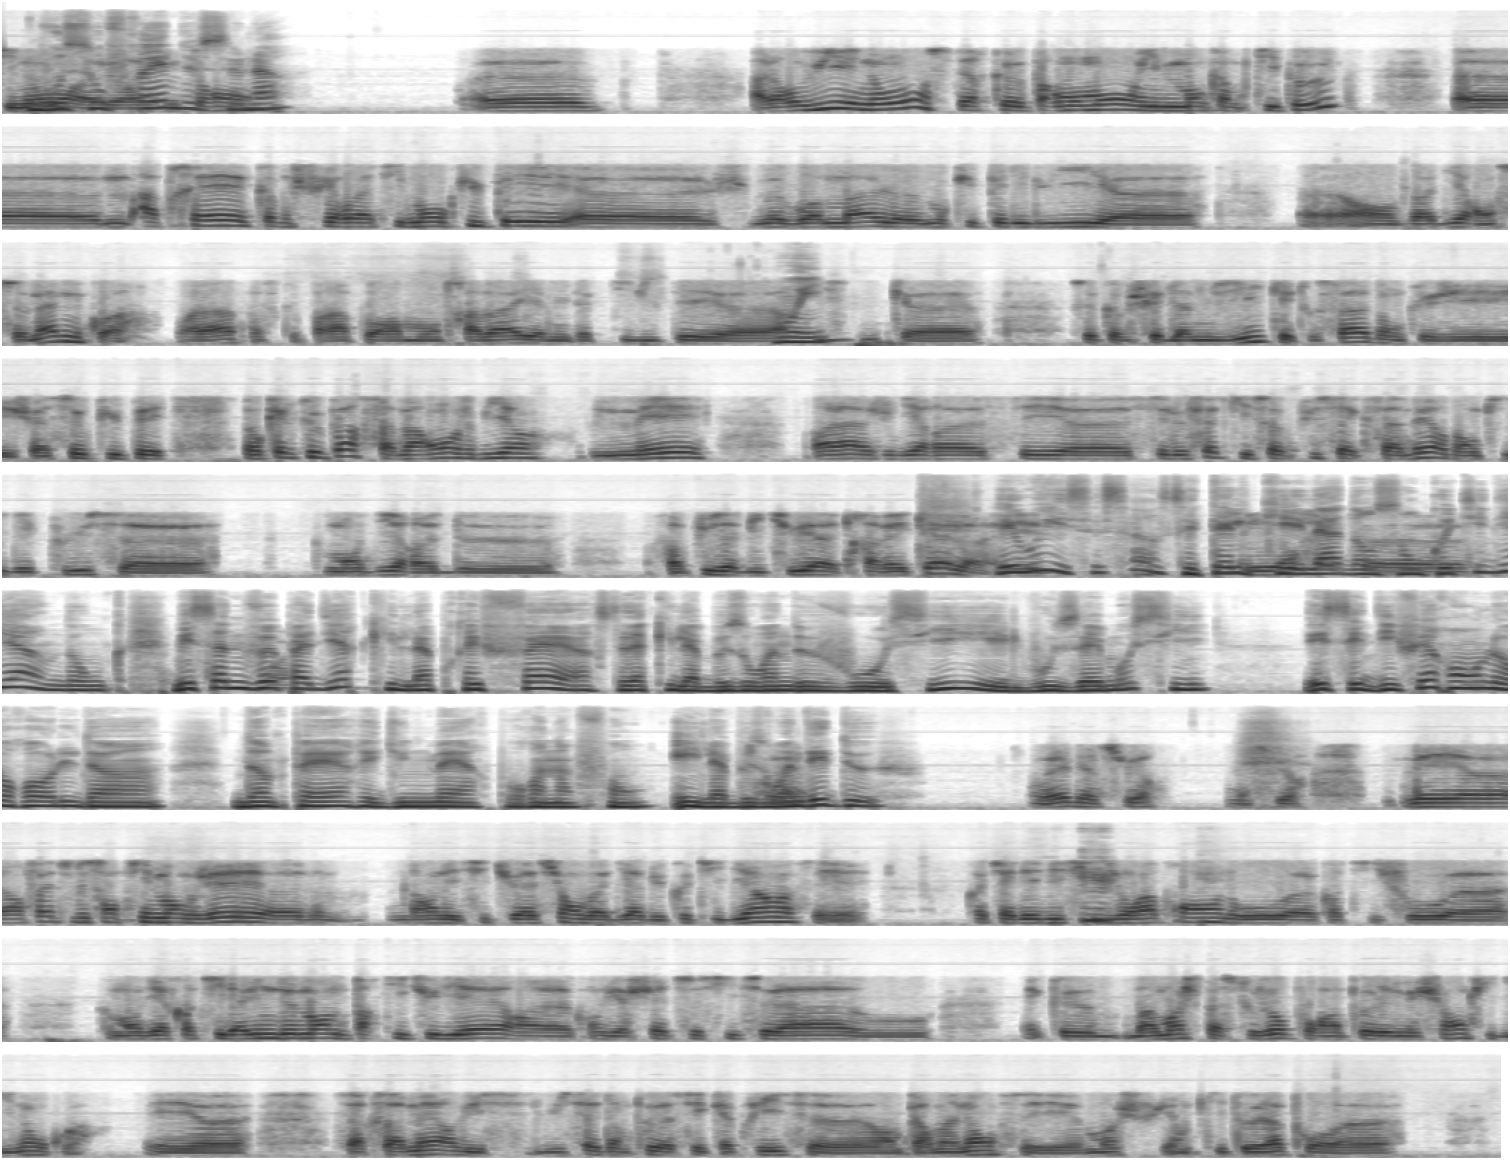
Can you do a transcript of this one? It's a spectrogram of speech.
Sinon, vous souffrez de temps, cela? Euh, alors oui et non, c'est-à-dire que par moment il me manque un petit peu. Euh, après, comme je suis relativement occupé, euh, je me vois mal m'occuper de lui, euh, on va dire en semaine, quoi. Voilà, parce que par rapport à mon travail, à mes activités artistiques, oui. parce que comme je fais de la musique et tout ça, donc je suis assez occupé. Donc quelque part, ça m'arrange bien, mais voilà, je veux dire, c'est c'est le fait qu'il soit plus avec sa mère, donc il est plus comment dire, de, enfin, plus habitué à être avec elle. Et, et oui, c'est ça. C'est elle qui est là fait, dans son euh... quotidien. Donc, mais ça ne veut ouais. pas dire qu'il la préfère. C'est-à-dire qu'il a besoin de vous aussi et il vous aime aussi. Et c'est différent le rôle d'un d'un père et d'une mère pour un enfant. Et il a besoin ouais. des deux. Oui, bien sûr. Bien sûr. Mais euh, en fait, le sentiment que j'ai euh, dans les situations, on va dire, du quotidien, c'est quand il y a des décisions à prendre ou quand il faut comment dire, quand il a une demande particulière, euh, qu'on lui achète ceci, cela, ou et que bah, moi je passe toujours pour un peu le méchant qui dit non quoi. Et euh, c'est que sa mère lui, lui cède un peu à ses caprices euh, en permanence et moi je suis un petit peu là pour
